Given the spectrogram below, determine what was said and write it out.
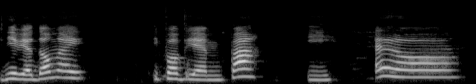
w niewiadomej i powiem pa i elo.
